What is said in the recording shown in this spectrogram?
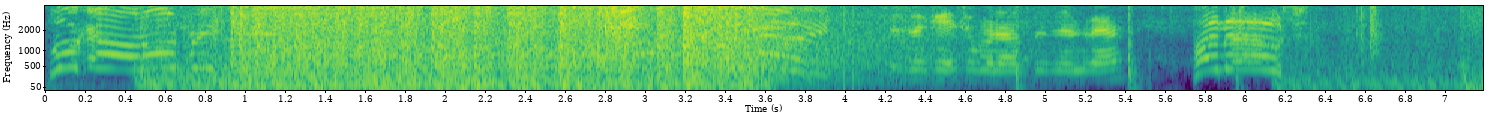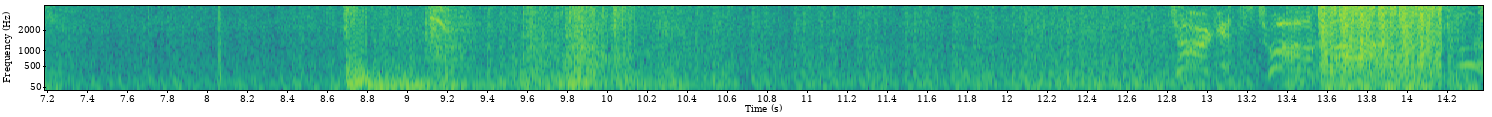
Look out, RPG! Just in case someone else is in there. I'm out! Targets, 12 o'clock!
